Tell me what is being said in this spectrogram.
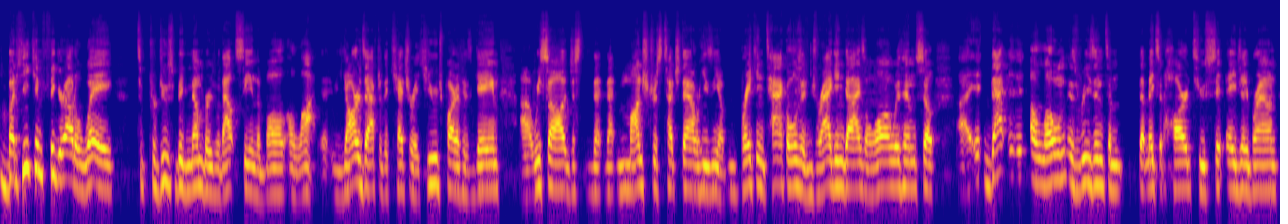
but he can figure out a way to produce big numbers without seeing the ball a lot. Yards after the catch are a huge part of his game. Uh, we saw just that that monstrous touchdown where he's you know breaking tackles and dragging guys along with him. So uh, it, that alone is reason to that makes it hard to sit AJ Brown.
